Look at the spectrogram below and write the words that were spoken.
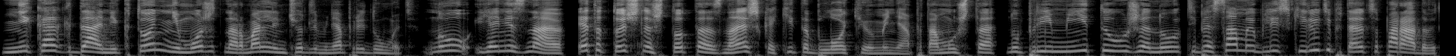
Никогда никто не может нормально ничего для меня придумать. Ну, я не знаю. Это точно что-то, знаешь, какие-то блоки у меня, потому что, ну, прими ты уже, ну, тебя самые близкие люди пытаются порадовать.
